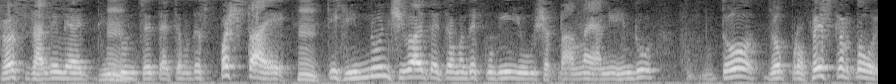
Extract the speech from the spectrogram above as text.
ट्रस्ट झालेले आहेत हिंदूंचे त्याच्यामध्ये स्पष्ट आहे की हिंदूंशिवाय त्याच्यामध्ये कुणी येऊ शकणार नाही. आणि हिंदू तो जो प्रोफेस करतोय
